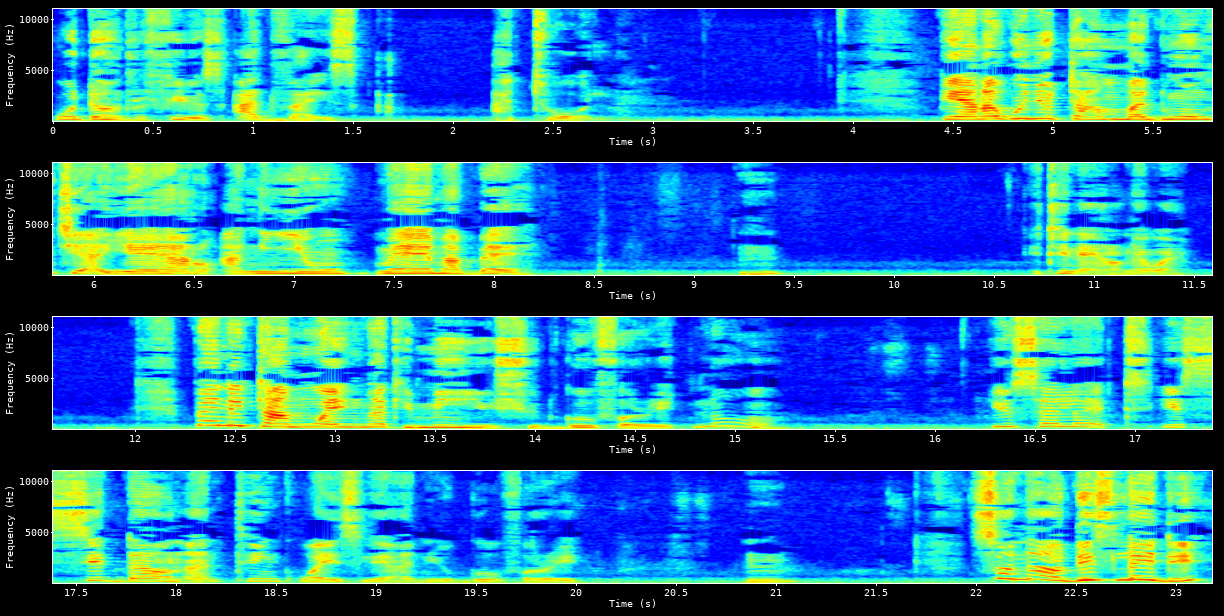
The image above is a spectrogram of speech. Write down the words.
who don't refuse advice at all. Piana winyo tam maduong chi ayero ang'iyo me mabe hmm? itinero ne we. Penny tam weng me you should go for it. No you select, you sit down and think wisely and you go for it. Mm. So now this lady,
